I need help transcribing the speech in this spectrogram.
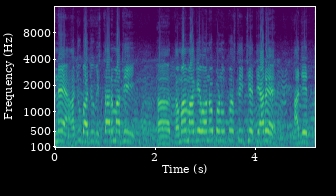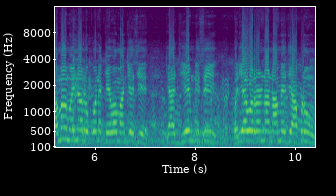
અને આજુબાજુ વિસ્તારમાંથી તમામ આગેવાનો પણ ઉપસ્થિત છે. ત્યારે આજે તમામ અહીંના લોકોને કહેવા માંગીએ છીએ કે આ જીએમડીસી પર્યાવરણના નામે જે આપણું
